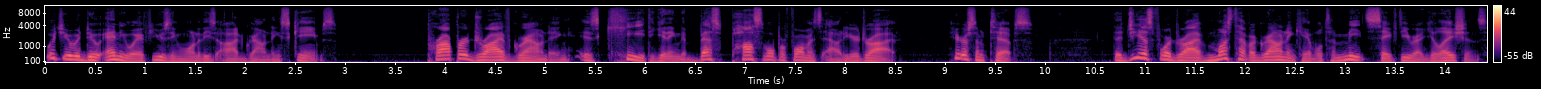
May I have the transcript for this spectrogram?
which you would do anyway if using one of these odd grounding schemes. Proper drive grounding is key to getting the best possible performance out of your drive. Here are some tips. The GS4 drive must have a grounding cable to meet safety regulations,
